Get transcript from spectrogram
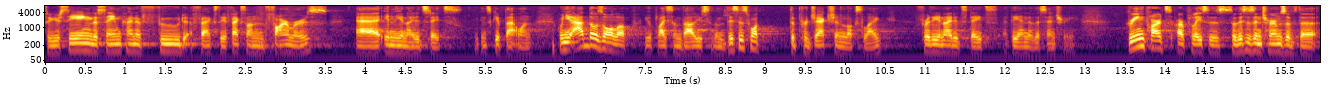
So you're seeing the same kind of food effects, the effects on farmers uh, in the United States. You can skip that one. When you add those all up, you apply some values to them. This is what the projection looks like for the United States at the end of the century. Green parts are places, so this is in terms of the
